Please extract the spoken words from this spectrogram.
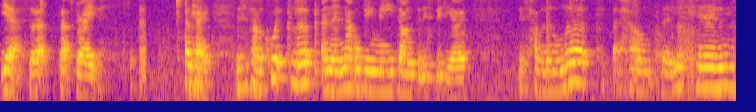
yeah so that that's great. Okay let's just have a quick look and then that will be me done for this video just have a little look at how they're looking.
